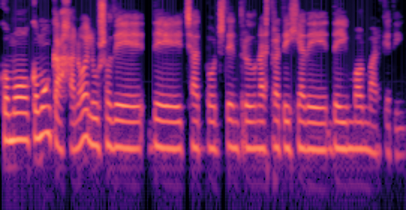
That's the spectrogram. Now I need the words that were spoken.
¿Cómo, cómo encaja ¿no? el uso de, chatbots dentro de una estrategia de, inbound marketing?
